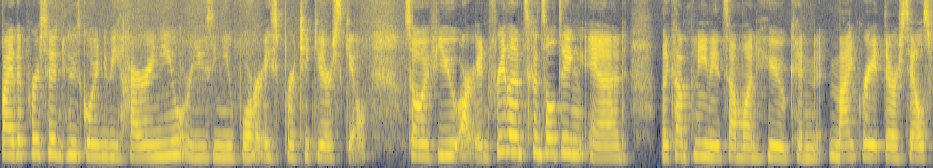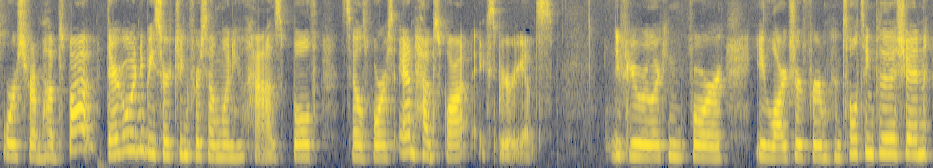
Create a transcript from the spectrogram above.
by the person who's going to be hiring you or using you for a particular skill. So if you are in freelance consulting and the company needs someone who can migrate their Salesforce from HubSpot, they're going to be searching for someone who has both Salesforce and HubSpot experience if you were looking for a larger firm consulting position,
